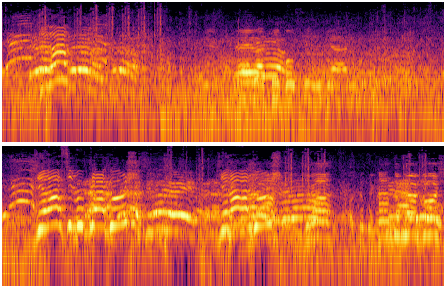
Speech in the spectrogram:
Gérard Gérard, s'il vous plaît, à gauche Gérard, à gauche. Gérard, à gauche.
